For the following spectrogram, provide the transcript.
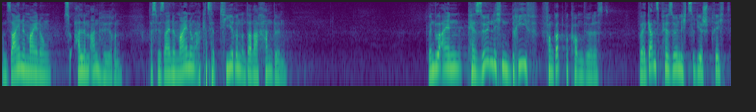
und seine Meinung zu allem anhören, dass wir seine Meinung akzeptieren und danach handeln. Wenn du einen persönlichen Brief von Gott bekommen würdest, wo er ganz persönlich zu dir spricht,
